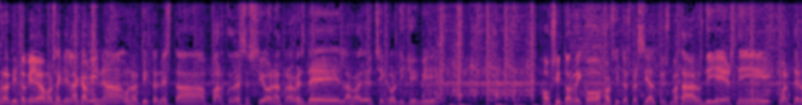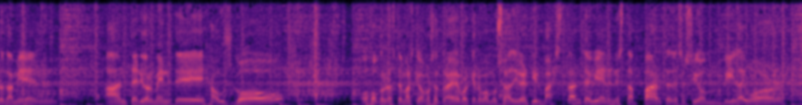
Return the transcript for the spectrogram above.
Un ratito que llevamos aquí en la cabina, un ratito en esta parte de sesión a través de la radio, chicos, DJB. Jausito Rico, Jausito Especial, Tris Matars, DJ Sneak, Cuartero también. Anteriormente House Go. Ojo con los temas que vamos a traer porque nos vamos a divertir bastante bien en esta parte de sesión. Be Like War.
